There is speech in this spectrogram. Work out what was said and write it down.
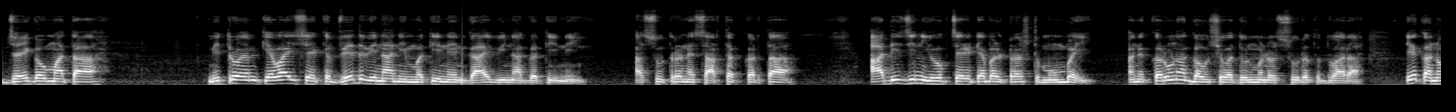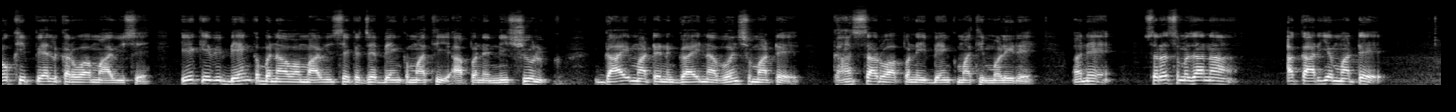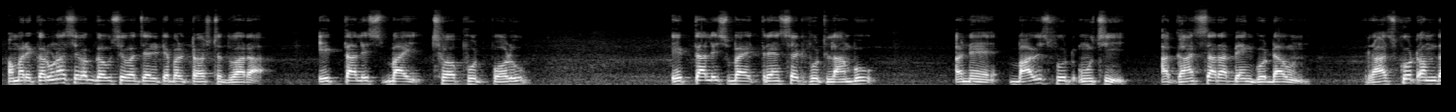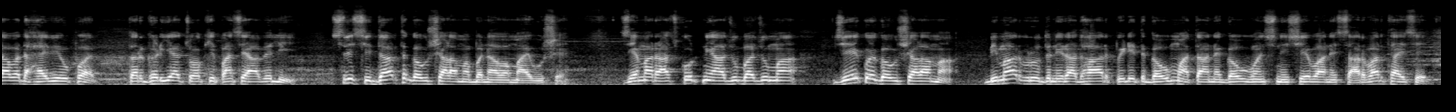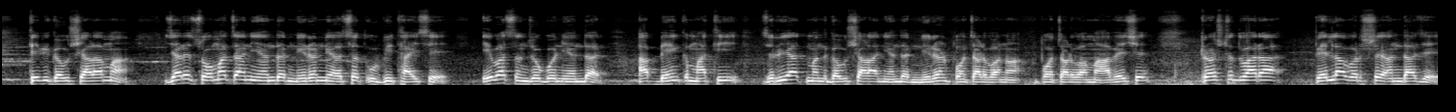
જય ગૌ માતા. મિત્રો, એમ કહેવાય છે કે વેદ વિનાની મતિ ને ગાય વિના ગતિ નહીં. આ સૂત્રને સાર્થક કરતા આદિજીન યુવક ચેરિટેબલ ટ્રસ્ટ મુંબઈ અને કરુણા ગૌસેવા ધૂનમંડળ સુરત દ્વારા એક અનોખી પહેલ કરવામાં આવી છે. એક એવી બેંક બનાવવામાં આવી છે કે જે બેંકમાંથી આપણને નિઃશુલ્ક ગાય માટે ને ગાયના વંશ માટે ઘાસચારો આપણને એ બેંકમાંથી મળી રહે. અને સરસ મજાના આ કાર્ય માટે અમારે કરુણા સેવક ગૌસેવા ચેરિટેબલ ટ્રસ્ટ દ્વારા એકતાલીસ બાય છ ફૂટ પહોળું એકતાલીસ બાય ત્રેસઠ ફૂટ લાંબુ અને બાવીસ ફૂટ ઊંચી આ ઘાસસારા bank godown Rajkot Ahmedabad highway ઉપર તરઘડિયા ચોકી પાસે આવેલી શ્રી સિદ્ધાર્થ ગૌશાળામાં બનાવવામાં આવ્યું છે. જેમાં રાજકોટની આજુબાજુમાં જે કોઈ ગૌશાળામાં બીમાર વૃદ્ધ નિરાધાર પીડિત ગૌ માતા અને ગૌવંશની સેવા અને સારવાર થાય છે, તેવી ગૌશાળામાં જ્યારે ચોમાસાની અંદર નિરણની અછત ઊભી થાય છે, એવા સંજોગોની અંદર આ બેંકમાંથી જરૂરિયાતમંદ ગૌશાળાની અંદર નિરણ પહોંચાડવાના પહોંચાડવામાં આવે છે. ટ્રસ્ટ દ્વારા પહેલા વર્ષે અંદાજે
